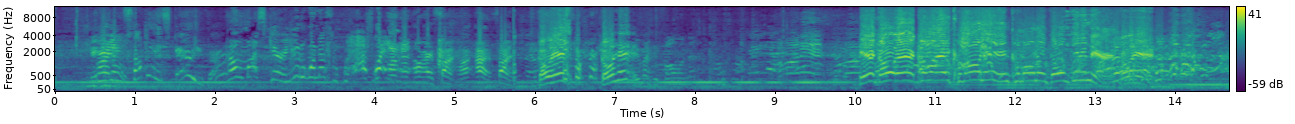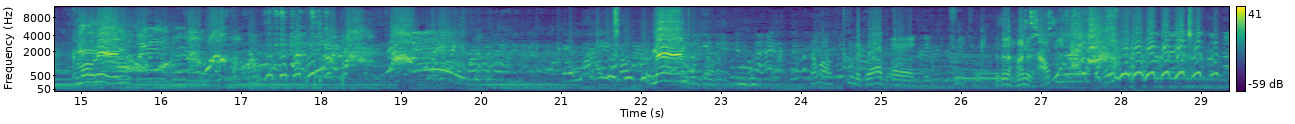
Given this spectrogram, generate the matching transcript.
There Right. you go. Stop being scary, bro. How am I scary? You're the one that's halfway. All right, all right, fine. All right, all right fine. Go ahead. Go ahead. You might be falling. Come on in. Come on. Yeah, go ahead. Come on, in. come on in. Come on in. Go get in there. Go ahead. Come on in. Man, Come on. I'm gonna grab uh, the, the tree to Is it a haunted house in there?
